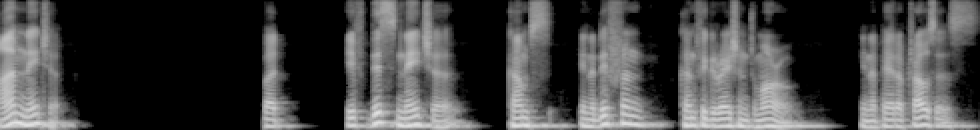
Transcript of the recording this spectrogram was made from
I'm nature. But if this nature comes in a different configuration tomorrow, in a pair of trousers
